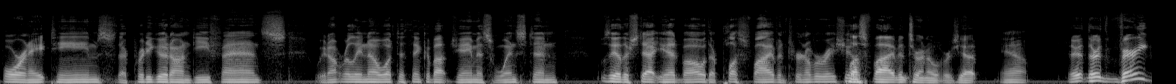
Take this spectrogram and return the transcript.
four and eight teams. They're pretty good on defense. We don't really know what to think about Jameis Winston. What was the other stat you had, Bob? With their plus five in turnover ratio. Plus five in turnovers. Yep. yeah. They're, they're very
